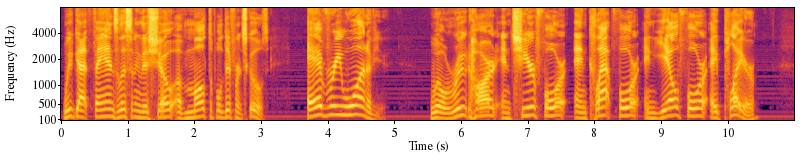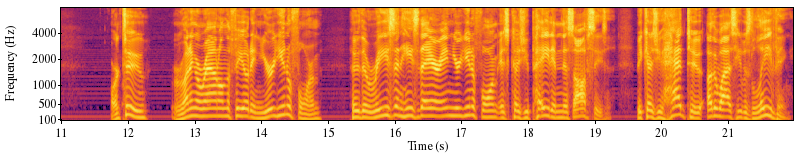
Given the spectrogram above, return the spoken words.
We've got fans listening to this show of multiple different schools. Every one of you will root hard and cheer for and clap for and yell for a player or two running around on the field in your uniform who the reason he's there in your uniform is because you paid him this offseason because you had to, otherwise, he was leaving.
